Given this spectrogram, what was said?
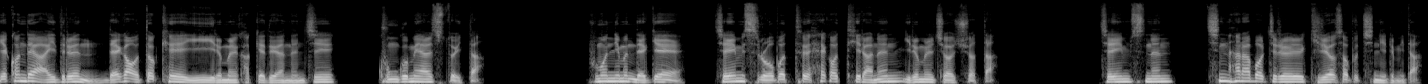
예컨대 아이들은 내가 어떻게 이 이름을 갖게 되었는지 궁금해할 수도 있다. 부모님은 내게 제임스 로버트 해거티라는 이름을 지어 주셨다. 제임스는 친할아버지를 기려서 붙인 이름이다.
